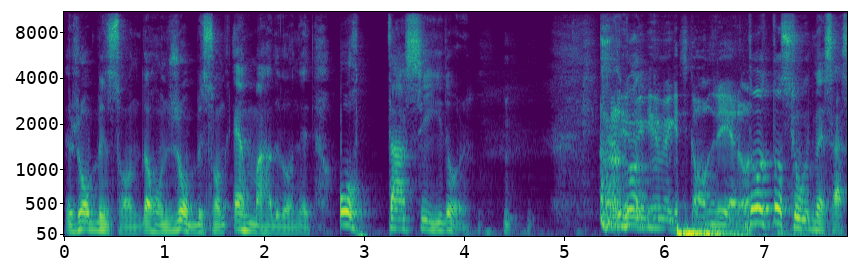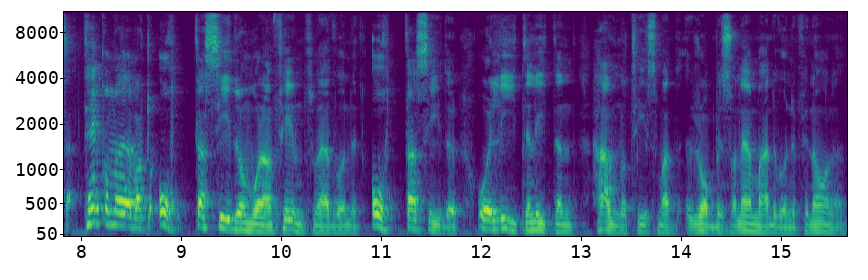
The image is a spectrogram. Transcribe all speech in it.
Robinson, där hon Robinson-Emma hade vunnit. Åtta sidor. Hur, hur mycket skador det då? Då, då stod det mig så här, så här. Tänk om det hade varit åtta sidor om våran film som jag hade vunnit. Åtta sidor. Och en liten, liten halvnotis om att Robinson-Emma hade vunnit finalen.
